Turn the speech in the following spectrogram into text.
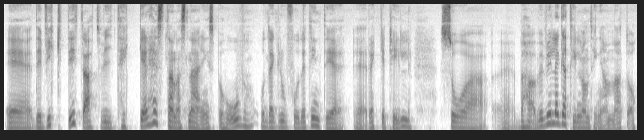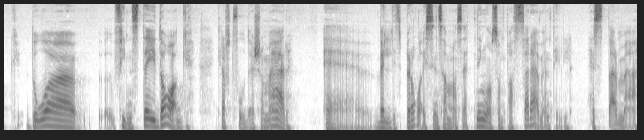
eh, det är viktigt att vi täcker hästarnas näringsbehov och där grovfodret inte är, eh, räcker till så eh, behöver vi lägga till någonting annat och då eh, finns det idag kraftfoder som är eh, väldigt bra i sin sammansättning och som passar även till hästar med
